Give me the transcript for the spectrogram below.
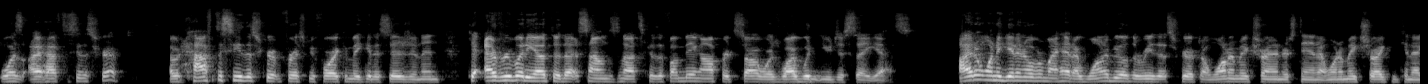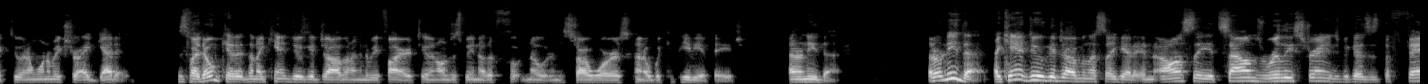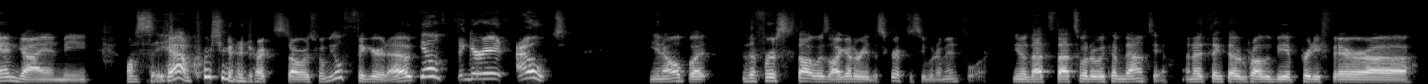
was I have to see the script. I would have to see the script first before I can make a decision. And to everybody out there, that sounds nuts because if I'm being offered Star Wars, why wouldn't you just say yes? I don't want to get in over my head. I want to be able to read that script. I want to make sure I understand it. I want to make sure I can connect to it. I want to make sure I get it. Because if I don't get it, then I can't do a good job and I'm going to be fired too. And I'll just be another footnote in the Star Wars kind of Wikipedia page. I don't need that. I don't need that. I can't do a good job unless I get it. And honestly, it sounds really strange because it's the fan guy in me to say, yeah, of course you're going to direct a Star Wars film. You'll figure it out. You'll figure it out. You know, but the first thought was I got to read the script to see what I'm in for you know that's that's what it would come down to and i think that would probably be a pretty fair uh,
